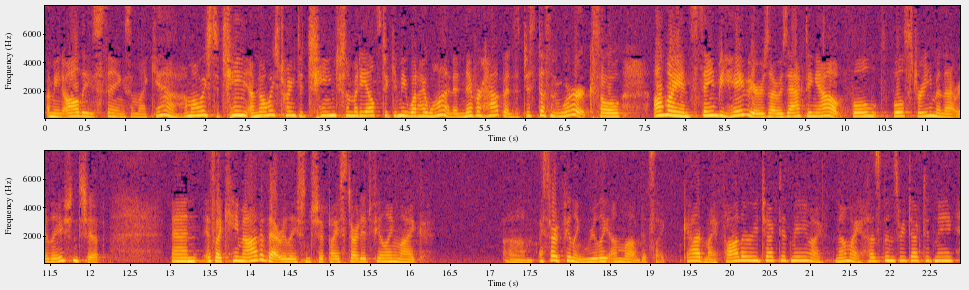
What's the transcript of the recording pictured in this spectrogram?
I mean, all these things. I'm like, yeah, I'm always to change. I'm always trying to change somebody else to give me what I want. It never happens. It just doesn't work. So all my insane behaviors, I was acting out full full stream in that relationship. And as I came out of that relationship, I started feeling like um, I started feeling really unloved. It's like, God, my father rejected me. My, now my husband's rejected me.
